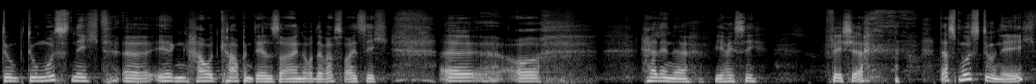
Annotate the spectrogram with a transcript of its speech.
du, du musst nicht äh, irgendein Howard Carpendale sein oder was weiß ich. Äh, oh, Helena, wie heißt sie? Fischer. Das musst du nicht.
